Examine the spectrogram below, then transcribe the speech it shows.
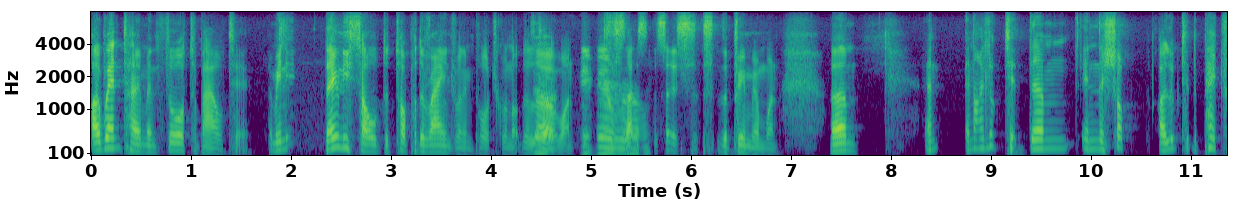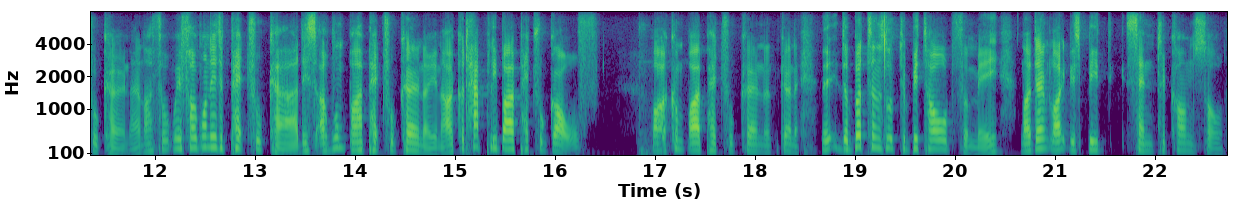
I went home and thought about it. I mean, they only sold the top of the range one in Portugal, not the lower one. So that's, the premium one. Um, and and I looked at them in the shop. I looked at the petrol Kona, and I thought, well, if I wanted a petrol car, this I wouldn't buy a petrol Kona. You know, I could happily buy a petrol Golf, but I couldn't buy a petrol Kona. Kona. The, the, buttons looked a bit old for me, and I don't like this big center console.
